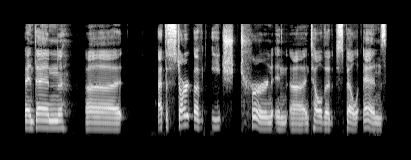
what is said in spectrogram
and then uh, at the start of each turn, in, uh, until the spell ends,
